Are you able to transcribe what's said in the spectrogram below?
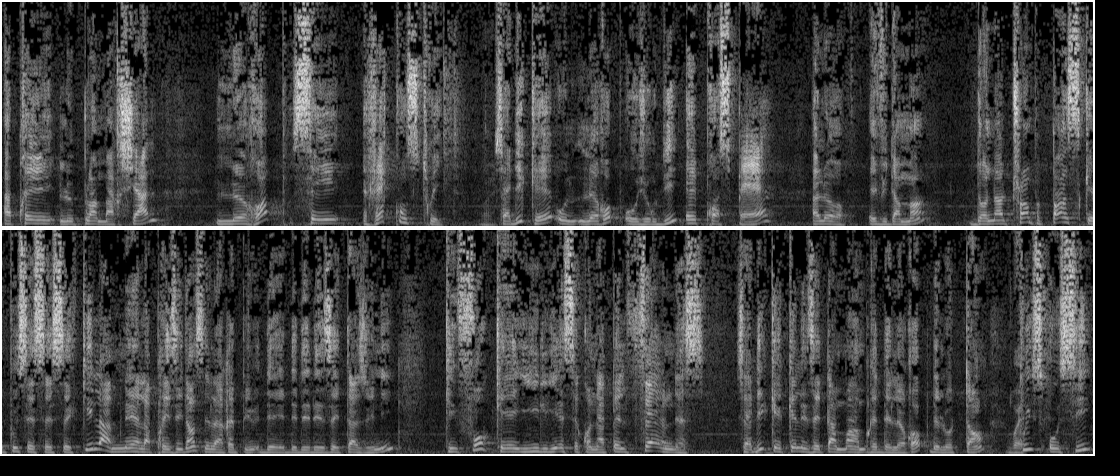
après le plan Marshall, l'Europe s'est reconstruite. C'est-à-dire que l'Europe aujourd'hui est prospère. Alors, évidemment, Donald Trump pense que c'est ce qu'il a amené à la présidence de la des États-Unis, qu'il faut qu'il y ait ce qu'on appelle fairness. C'est-à-dire que, les États membres de l'Europe, de l'OTAN, puissent aussi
